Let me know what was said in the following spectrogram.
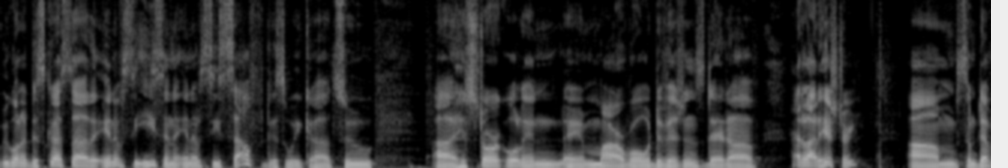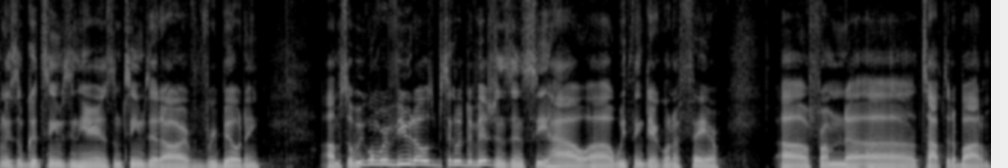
we're going to discuss uh, the NFC East and the NFC South this week. Uh, two uh, historical and, and Marvel divisions that uh, had a lot of history. Um, some definitely some good teams in here, and some teams that are rebuilding. Um, so we're going to review those particular divisions and see how we think they're going to fare uh, from the uh, top to the bottom,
